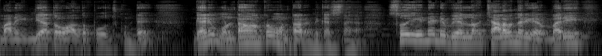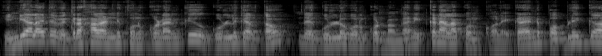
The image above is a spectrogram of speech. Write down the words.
మన ఇండియాతో వాళ్ళతో పోల్చుకుంటే. కానీ ఉంటామంతా ఉంటారండి ఖచ్చితంగా. సో ఏంటంటే వీళ్ళు చాలామంది అడిగారు మరి ఇండియాలో అయితే విగ్రహాలన్నీ కొనుక్కోవడానికి గుళ్ళకి వెళ్తాం లేదా గుళ్ళో కొనుక్కుంటాం కానీ ఇక్కడ ఎలా కొనుక్కోవాలి? ఇక్కడ అంటే పబ్లిక్గా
